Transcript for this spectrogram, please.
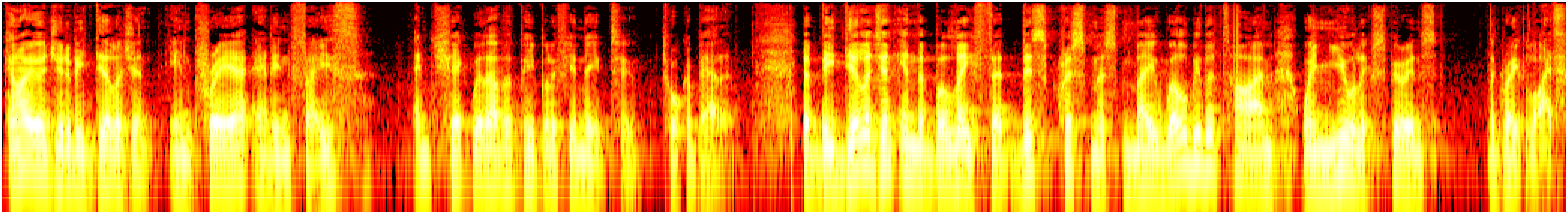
Can I urge you to be diligent in prayer and in faith and check with other people if you need to. Talk about it. But be diligent in the belief that this Christmas may well be the time when you will experience the great light.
